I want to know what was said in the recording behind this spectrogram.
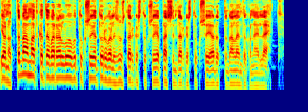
jonottamaan matkatavaran luovutuksen ja turvallisuustarkastuksen ja passin tarkastuksen ja odottamaan lentokoneen lähtöä.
